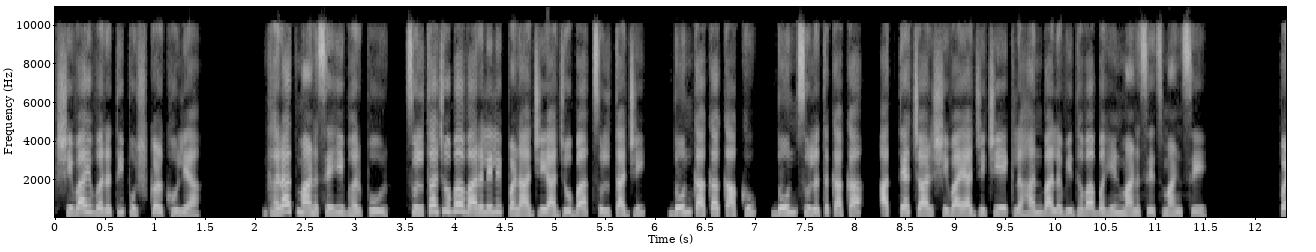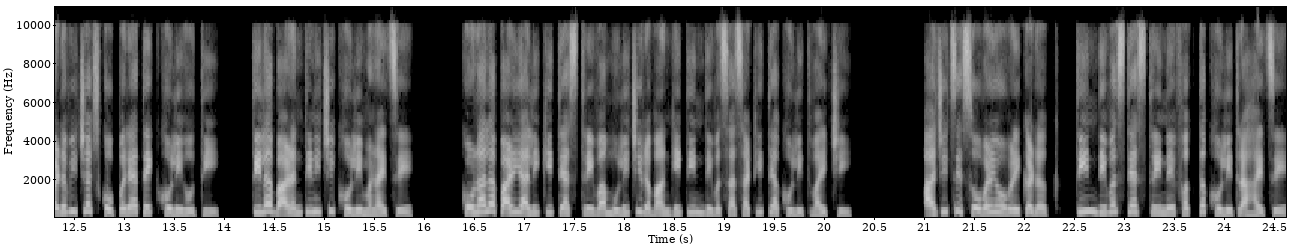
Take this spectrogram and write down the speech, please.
शिवाय वरती पुष्कळ खोल्या. घरात माणसेही भरपूर. चुलताजोबा वारलेले पण आजी आजोबा चुलताजी दोन काका काकू दोन चुलत काका अत्याचार शिवाय आजीची एक लहान बालविधवा बहीण माणसेच माणसे. पडवीच्याच कोपऱ्यात एक खोली होती. तिला बाळंतिणीची खोली म्हणायचे. कोणाला पाळी आली की त्या स्त्री वा मुलीची रवानगी तीन दिवसासाठी त्या खोलीत व्हायची. आजीचे सोवळे ओवळे कडक. तीन दिवस त्या स्त्रीने फक्त खोलीत राहायचे.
